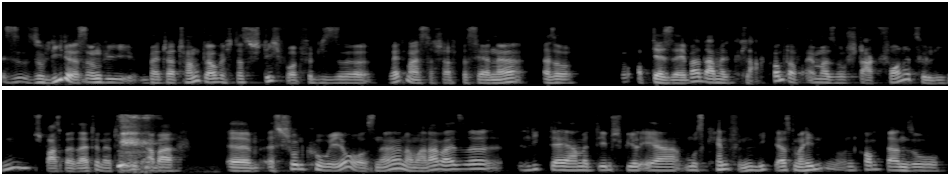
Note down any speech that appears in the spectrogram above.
Solide ist irgendwie bei Jaton, glaube ich, das Stichwort für diese Weltmeisterschaft bisher. Ne? Also, ob der selber damit klarkommt, auf einmal so stark vorne zu liegen, Spaß beiseite natürlich, aber ähm, ist schon kurios. Ne? Normalerweise liegt der ja mit dem Spiel eher, muss kämpfen, liegt erstmal hinten und kommt dann so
